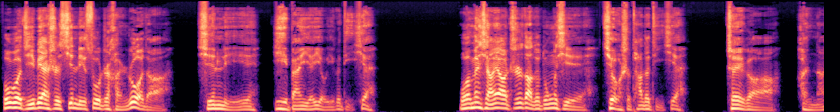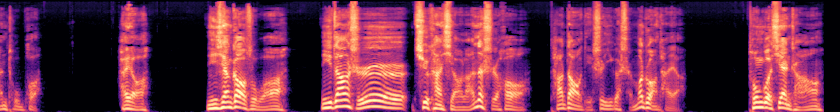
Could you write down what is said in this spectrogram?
不过，即便是心理素质很弱的，心里一般也有一个底线。我们想要知道的东西就是他的底线，这个很难突破。还有，你先告诉我，你当时去看小兰的时候，她到底是一个什么状态呀？通过现场，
